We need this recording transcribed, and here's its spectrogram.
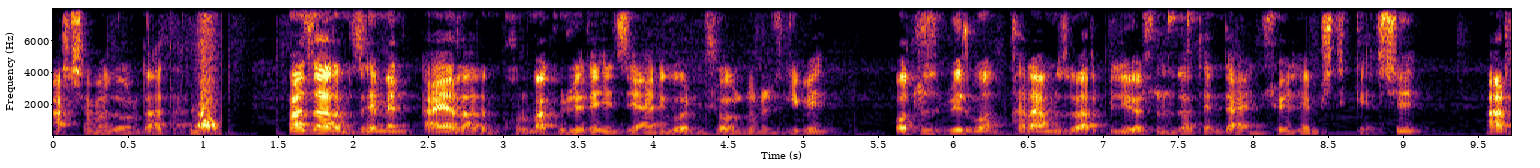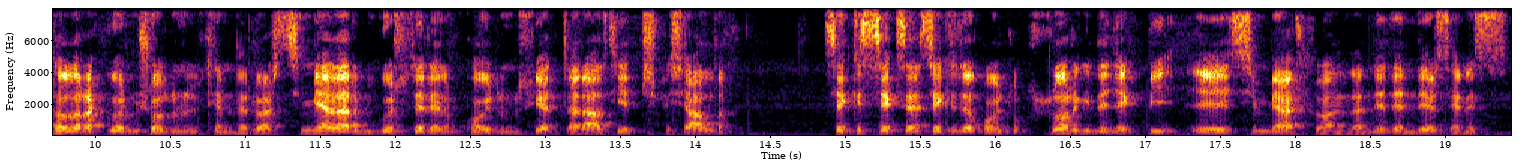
Akşama doğru da atarım. Pazarımızı hemen ayarladım. Kurmak üzereyiz yani görmüş olduğunuz gibi. 31 won paramız var biliyorsunuz zaten yeni söylemiştik gerçi. Artı olarak görmüş olduğunuz itemler var. Simyaları bir gösterelim koyduğumuz fiyatlar 6.75 aldık. 8.88'e koyduk. Zor gidecek bir e, simya şu anda. Neden derseniz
